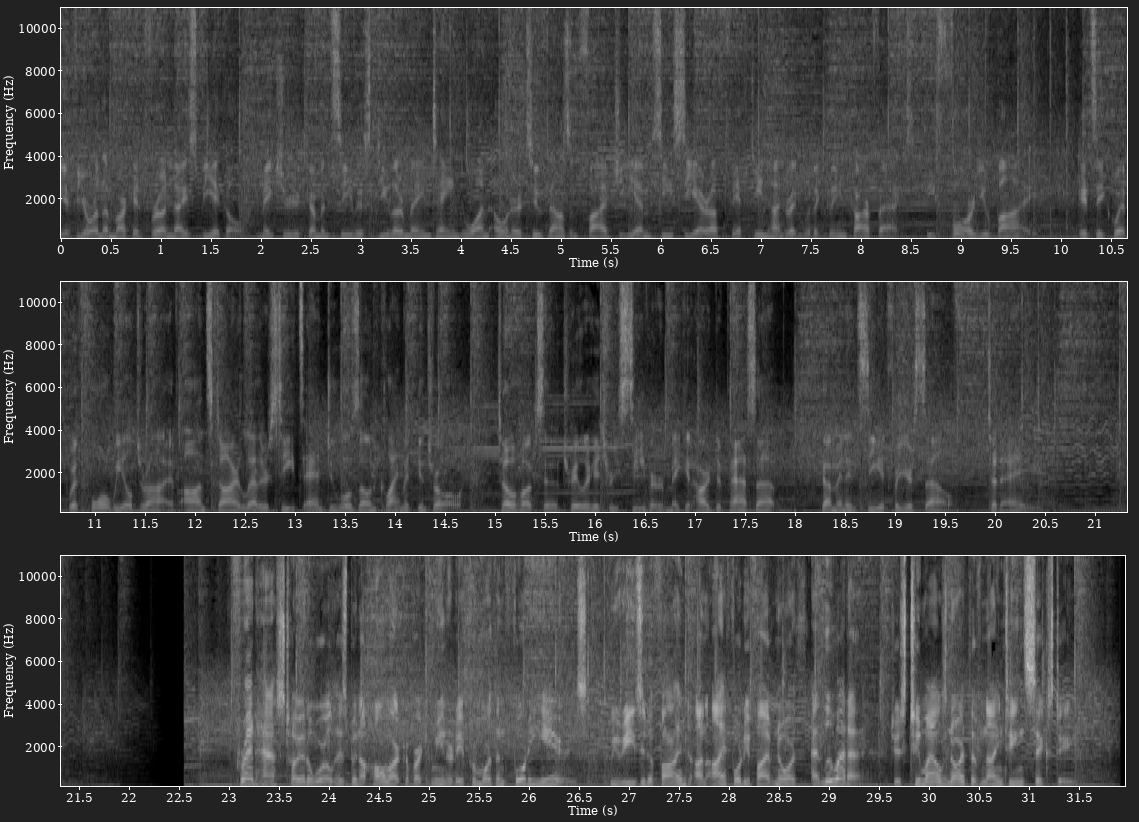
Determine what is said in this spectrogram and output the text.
If you're in the market for a nice vehicle, make sure you come and see this dealer maintained one owner 2005 GMC Sierra 1500 with a clean Carfax before you buy. It's equipped with four wheel drive, OnStar leather seats, and dual zone climate control. Tow hooks and a trailer hitch receiver make it hard to pass up. Come in and see it for yourself today. Fred Haas Toyota World has been a hallmark of our community for more than 40 years. We're easy to find on I 45 North at Louetta, just two miles north of 1960.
